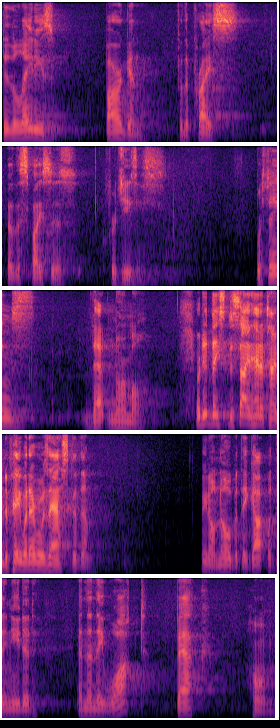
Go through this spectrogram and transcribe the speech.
Did the ladies bargain for the price of the spices for Jesus? Were things that normal? Or did they decide ahead of time to pay whatever was asked of them? We don't know, but they got what they needed, and then they walked back home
